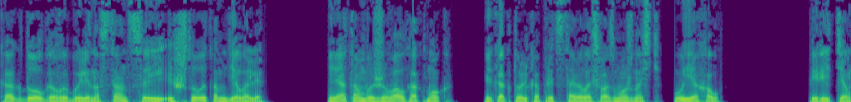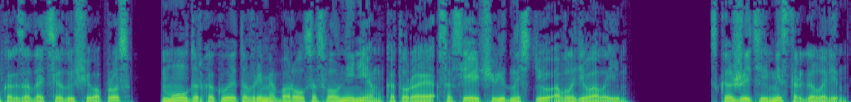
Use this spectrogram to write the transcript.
Как долго вы были на станции и что вы там делали? Я там выживал как мог, и как только представилась возможность, уехал. Перед тем, как задать следующий вопрос, Молдер какое-то время боролся с волнением, которое со всей очевидностью овладевало им. «Скажите, мистер Головин,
